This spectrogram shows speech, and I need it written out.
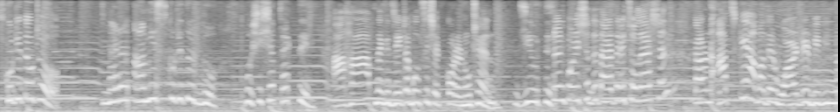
স্কুটিতে উঠো। ম্যাডাম আমি স্কুটিতে উঠবো বসে সাহেব থাকতেন আহা আপনাকে যেটা বলছি সেটা করেন উঠেন। জি উঠতে ইউনিয়ন পরিষদে তাড়াতাড়ি চলে আসেন কারণ আজকে আমাদের ওয়ার্ডের বিভিন্ন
